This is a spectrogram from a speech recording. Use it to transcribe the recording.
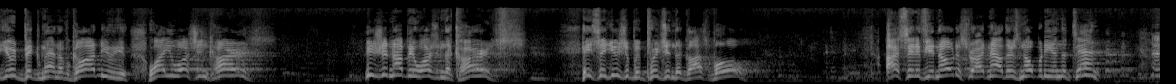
You're a big man of God. You, why are you washing cars? You should not be washing the cars. He said, You should be preaching the gospel. I said, If you notice right now, there's nobody in the tent.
